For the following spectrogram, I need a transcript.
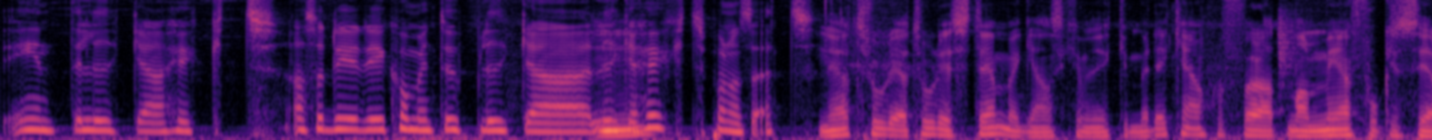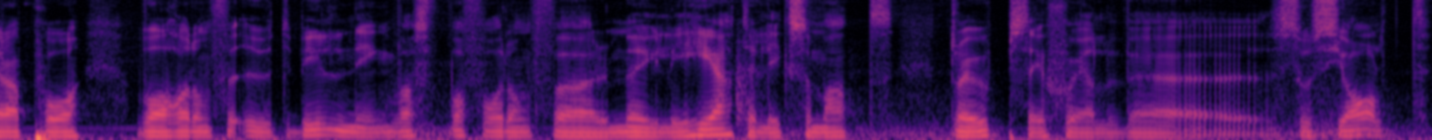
inte lika högt. Alltså det, det kommer inte upp lika, lika Mm. högt på något sätt. Nej, Jag tror, det, jag tror det stämmer ganska mycket, men det är kanske för att man mer fokuserar på vad har de för utbildning, vad, vad får de för möjligheter liksom att dra upp sig själv eh, socialt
